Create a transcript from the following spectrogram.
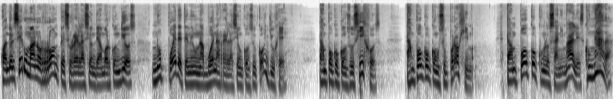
Cuando el ser humano rompe su relación de amor con Dios, no puede tener una buena relación con su cónyuge, tampoco con sus hijos, tampoco con su prójimo, tampoco con los animales, con nada.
